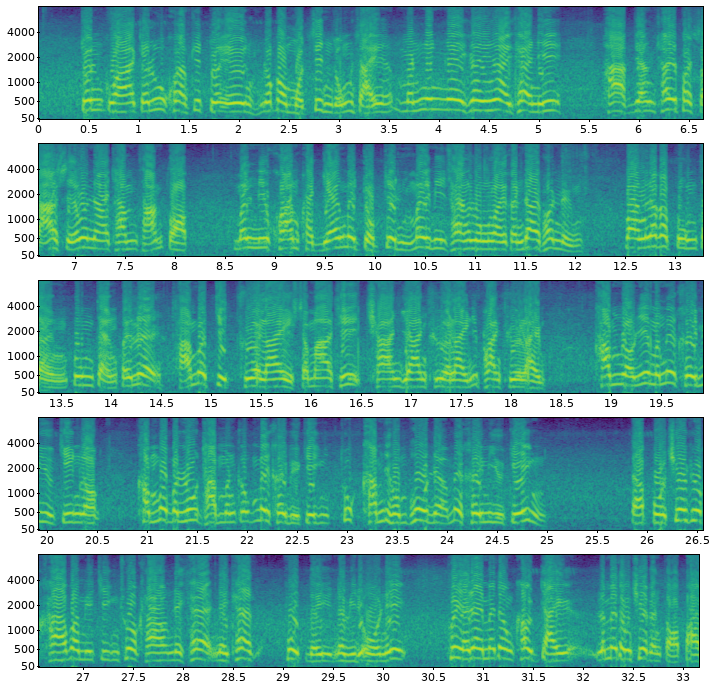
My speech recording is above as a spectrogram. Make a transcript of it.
จนกว่าจะรู้ความคิดตัวเอง แล้วก็หมดสิ้นสงสัย มันง่ายๆง่ายๆแค่นี้ หากยังใช้ภาษาเสวนาธรรมถามตอบ มันมีความขัดแย้งไม่จบสิ้น ไม่มีทางลงรอยกันได้เพราะหนึ่งฟังแล้วก็ปรุงแต่งปรุงแต่งไปเรื่อยถามว่าจิตคืออะไร สมาธิฌานญาณคืออะไรนิพพานคืออะไรคำเหล่านี้มันไม่เคยมีอยู่จริงหรอกคำว่าบรรลุธรรมมันก็ไม่เคยมีอยู่จริง ทุกคำที่ผมพูดเนี่ยไม่เคยมีอยู่จริง แต่โปรดเชื่อชั่วคราวว่ามีจริงชั่วคราวในแค่ในแค่ พูดในในวิดีโอนี้ เพื่อจะได้ไม่ต้องเข้าใจและไม่ต้องเชื่อกันต่อไป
